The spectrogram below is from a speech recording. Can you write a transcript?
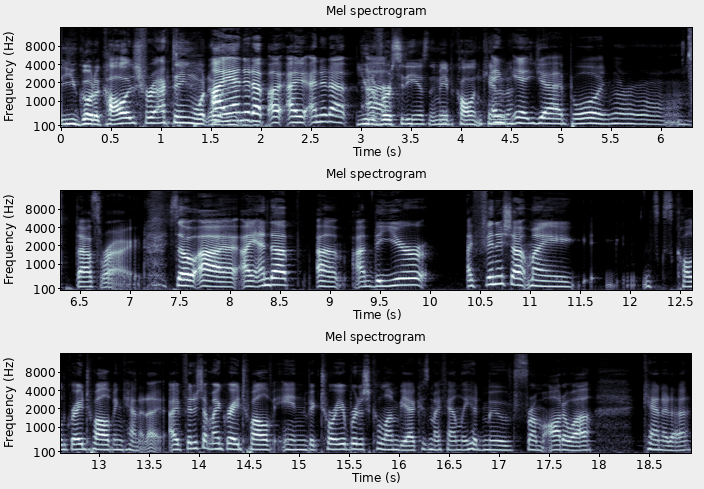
you go to college for acting? What? I ended up. I, I ended up. uh, university, as they maybe call it in Canada. And, yeah, yeah, boy, mm, that's right. So uh, I end up um, um, the year I finish out my. It's called grade 12 in Canada. I finished up my grade 12 in Victoria, British Columbia, because my family had moved from Ottawa, Canada,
